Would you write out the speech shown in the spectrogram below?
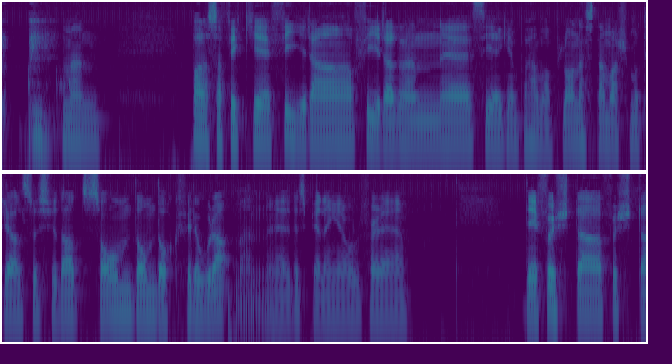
Men Barca fick eh, fira, fira den eh, segern på hemmaplan nästa match mot Real Sociedad som de dock förlorade. Men eh, det spelar ingen roll för det Det är första, första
